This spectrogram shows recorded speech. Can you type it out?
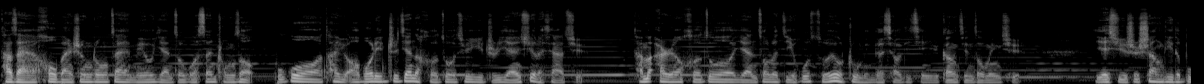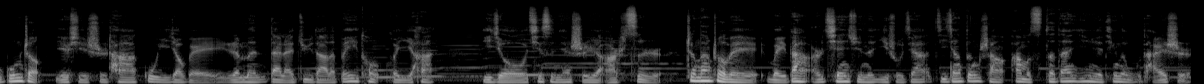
他在后半生中再也没有演奏过三重奏。不过，他与奥柏林之间的合作却一直延续了下去。他们二人合作演奏了几乎所有著名的小提琴与钢琴奏鸣曲。也许是上帝的不公正，也许是他故意要给人们带来巨大的悲痛和遗憾。一九七四年十月二十四日，正当这位伟大而谦逊的艺术家即将登上阿姆斯特丹音乐厅的舞台时，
